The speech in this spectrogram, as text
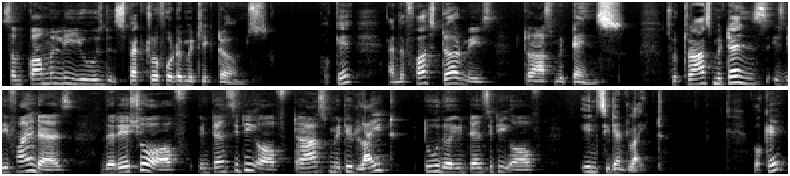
some commonly used spectrophotometric terms. Okay, and the first term is transmittance. So transmittance is defined as the ratio of intensity of transmitted light to the intensity of incident light. Okay,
